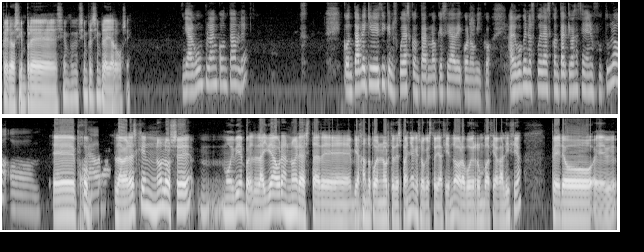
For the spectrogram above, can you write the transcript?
Pero siempre, siempre, siempre, siempre hay algo, sí. ¿Y algún plan contable? Contable quiere decir que nos puedas contar, no que sea de económico. ¿Algo que nos puedas contar que vas a hacer en el futuro o Eh? La verdad es que no lo sé muy bien. pero La idea ahora no era estar eh, viajando por el norte de España, que es lo que estoy haciendo. Ahora voy rumbo hacia Galicia. Pero eh,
